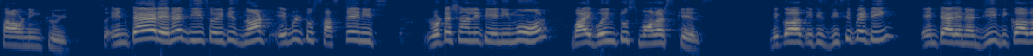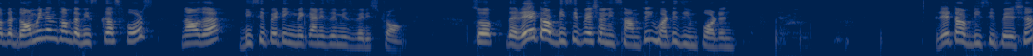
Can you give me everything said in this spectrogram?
surrounding fluids. So entire energy so it is not able to sustain its rotationality anymore by going to smaller scales because it is dissipating entire energy because of the dominance of the viscous force now the dissipating mechanism is very strong. So the rate of dissipation is something what is important rate of dissipation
